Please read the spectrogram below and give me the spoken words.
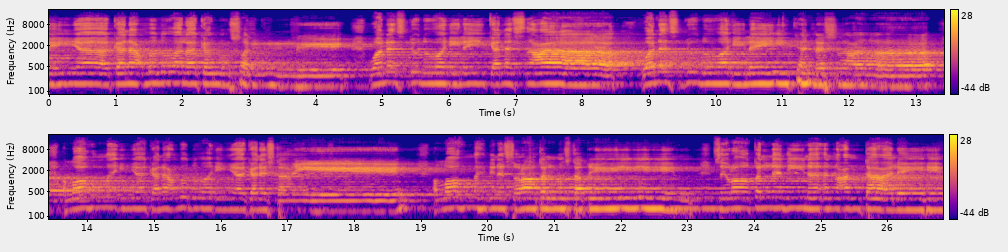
إياك نعبد ولك نصلي. ونسجد وإليك نسعى. ونسجد وإليك نسعى. إياك نعبد وإياك نستعين. اللهم اهدنا الصراط المستقيم. صراط الذين أنعمت عليهم.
